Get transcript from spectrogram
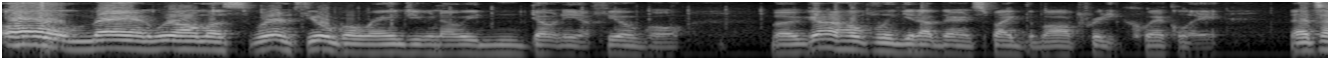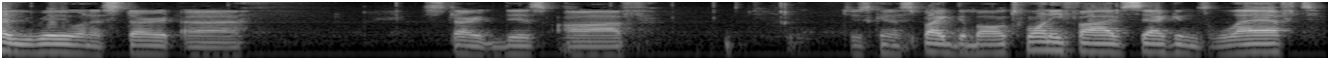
Oh man, we're almost we're in field goal range, even though we don't need a field goal. But we're gonna hopefully get up there and spike the ball pretty quickly. That's how you really want to start uh, start this off. Just gonna spike the ball. 25 seconds left,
